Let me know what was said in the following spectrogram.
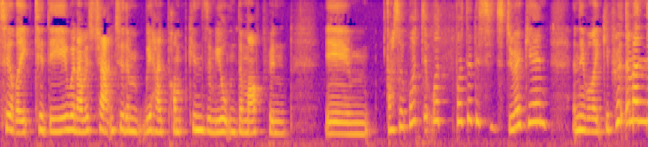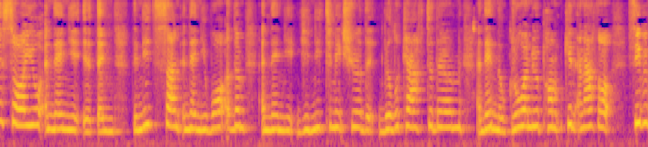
to like today when I was chatting to them we had pumpkins and we opened them up and um, I was like what did what what did the seeds do again? And they were like you put them in the soil and then you then they need sun and then you water them and then you, you need to make sure that we look after them and then they'll grow a new pumpkin. And I thought see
